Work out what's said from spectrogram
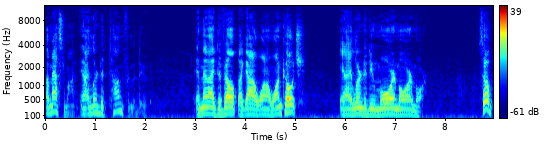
a mastermind and I learned a ton from the dude. And then I developed, I got a one on one coach and I learned to do more and more and more. So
